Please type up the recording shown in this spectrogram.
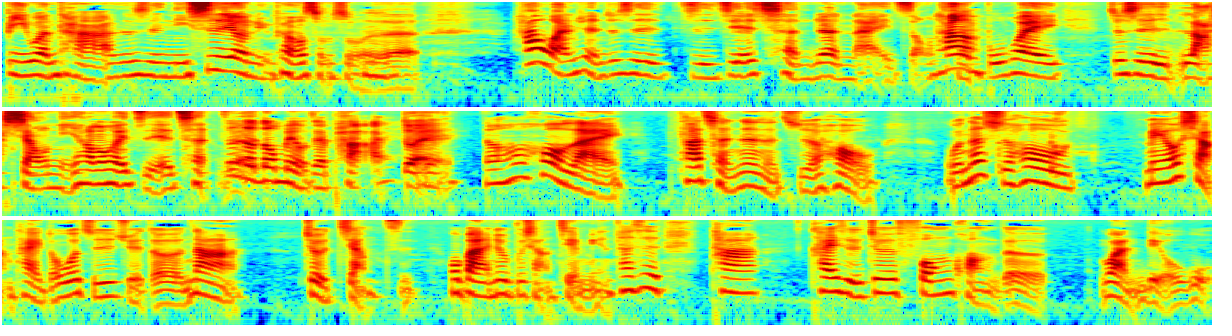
逼问他，就是你是有女朋友什么什么的，嗯、他完全就是直接承认那一种，他们不会就是拉小你，他们会直接承认，真的都没有在怕、欸，对，对，然后后来他承认了之后。我那时候没有想太多，我只是觉得那就这样子。我本来就不想见面，但是他开始就是疯狂的挽留我，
